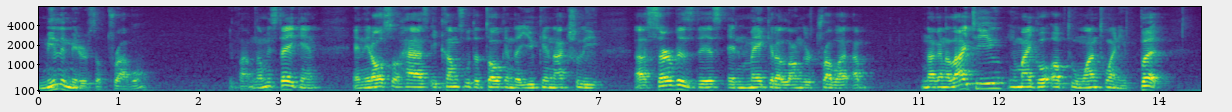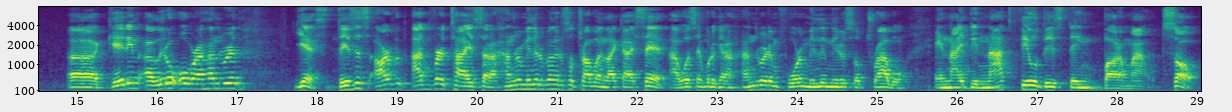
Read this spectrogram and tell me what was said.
millimeters of travel, if I'm not mistaken. And it also has, it comes with a token that you can actually uh, service this and make it a longer travel. I'm not gonna lie to you, it might go up to 120, but uh, getting a little over 100 yes this is advertised at 100 millimeters of travel and like I said I was able to get 104 millimeters of travel and I did not feel this thing bottom out. So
